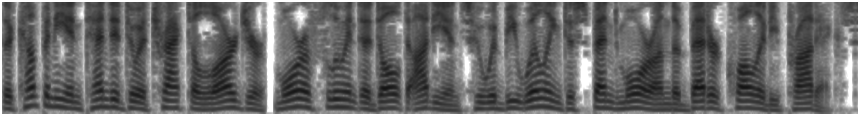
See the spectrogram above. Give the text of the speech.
the company intended to attract a larger, more affluent adult audience who would be willing to spend more on the better quality products.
